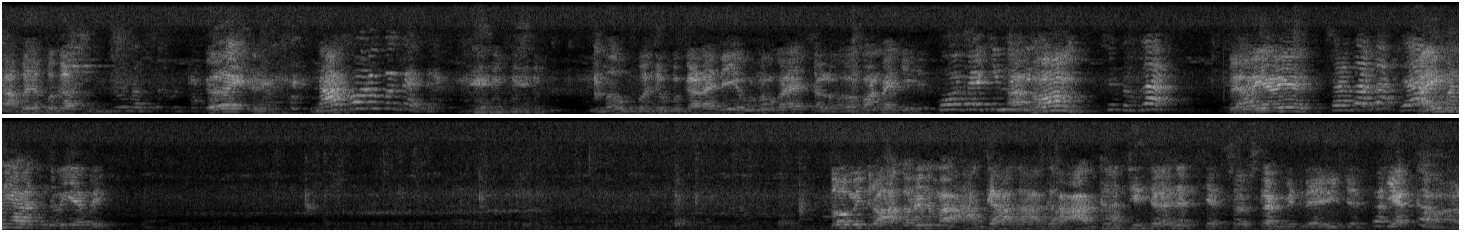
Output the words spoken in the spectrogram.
આ બધા બગાડશું કઈ નાખો ને બગાડ બહુ બધું બગાડાય નહીં એવું ન કરે ચાલો હવે કોણ બાકી છે? કોઈ બાકી નથી? ઓમ શું તમે જા. બે જા જા જા, જા. આઈ મને આવત ને ભૈયા ભાઈ. તો મિત્રો આ તો હે ને આ આગા આગા આગા થી છે ને સબસ્ક્રાઇબ મિત્ર આવી છે કેક ખાવા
